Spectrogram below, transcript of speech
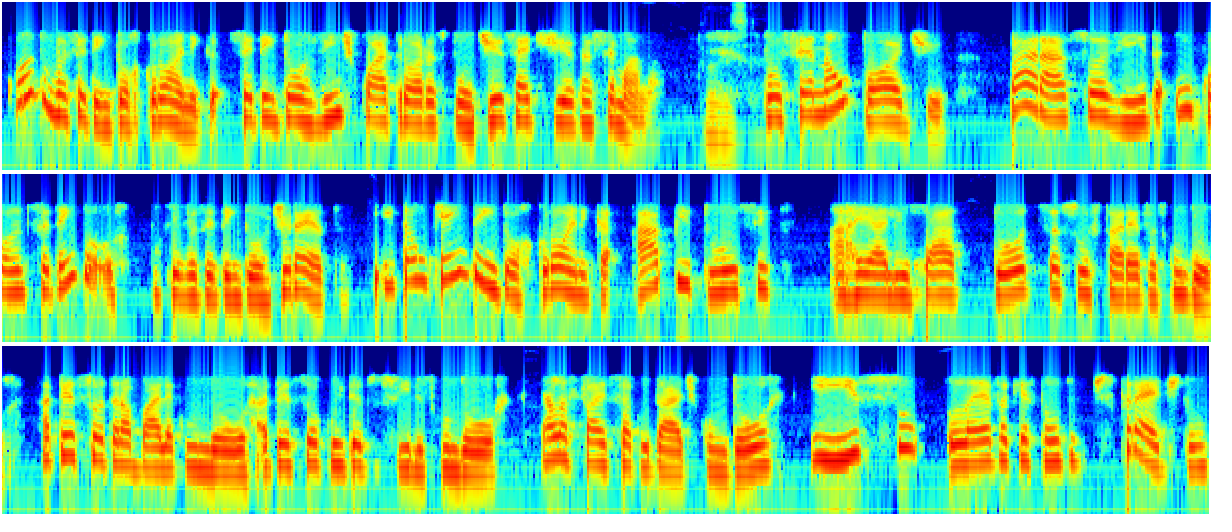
Quando você tem dor crônica, você tem dor 24 horas por dia, 7 dias na semana. É. Você não pode parar a sua vida enquanto você tem dor, porque você tem dor direto. Então, quem tem dor crônica, habitua-se a realizar todas as suas tarefas com dor. A pessoa trabalha com dor, a pessoa cuida dos filhos com dor, ela faz faculdade com dor, e isso leva à questão do descrédito.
